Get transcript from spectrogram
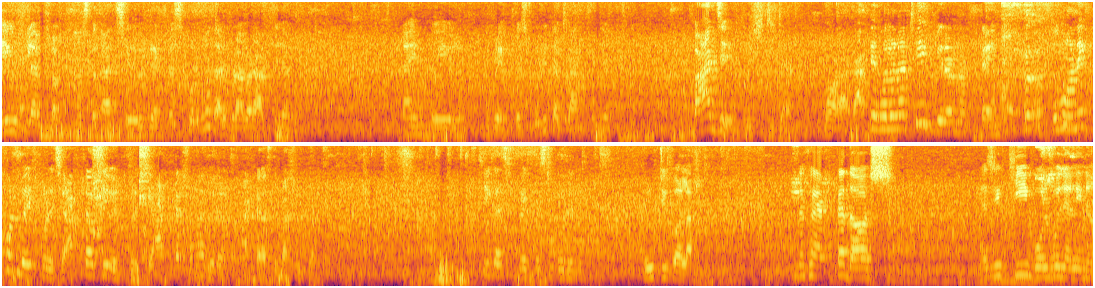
এই উঠলাম, সব সমস্ত কাজ ছেড়ে ওই ব্রেকফাস্ট করব, তারপর আবার আনতে যাব। টাইম হয়ে গেলো ব্রেকফাস্ট করি, তারপর আনতে যাব। বাজে বৃষ্টিটা, মরা। রাতে হলো না ঠিক, বেরোনোর টাইম তবু অনেকক্ষণ ওয়েট করেছে, আটটা অবধি ওয়েট করেছি, আটটার সময় বেরোনো আটটা মিনিট বাকি। ঠিক আছে ব্রেকফাস্ট করে নিই রুটি, কলা। দেখো, একটা দশ। আজকে কি বলব জানি না।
